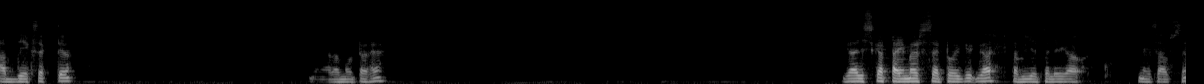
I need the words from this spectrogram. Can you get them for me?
आप देख सकते हो। हमारा मोटर है। गाइज़ इसका टाइमर सेट होगा तब ये चलेगा अपने हिसाब से।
